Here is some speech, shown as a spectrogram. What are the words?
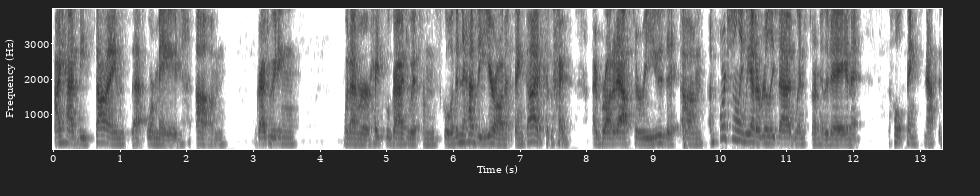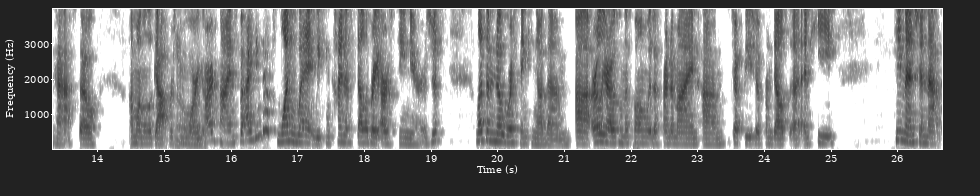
I had these signs that were made um, graduating, whatever high school graduate from the school. It didn't have the year on it, thank God, because I I brought it out to reuse it. Um, unfortunately, we had a really bad windstorm the other day, and it the whole thing snapped in half. So I'm on the lookout for some Oh, more wow. yard signs. But I think that's one way we can kind of celebrate our seniors. Just let them know we're thinking of them. Uh, earlier, I was on the phone with a friend of mine, um, Jeff Bija from Delta, and he he mentioned that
